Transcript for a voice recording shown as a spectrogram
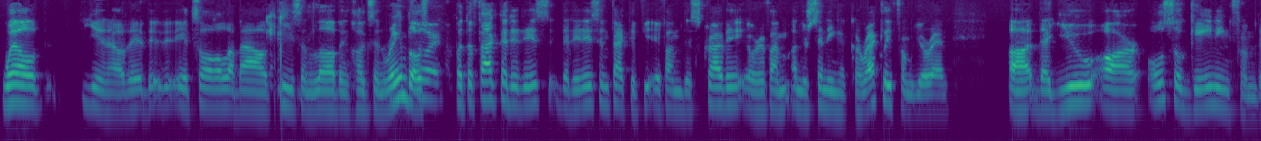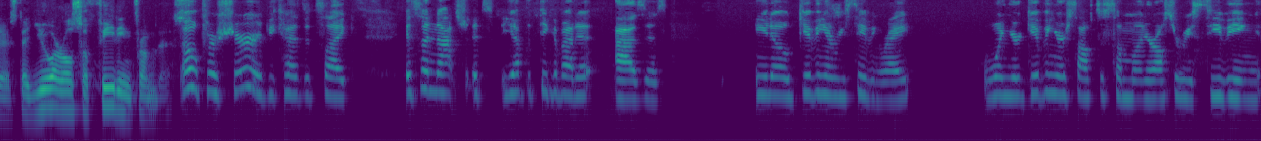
well you know they, they, it's all about peace and love and hugs and rainbows. Sure. but the fact that it is that it is in fact if, if i'm describing or if i'm understanding it correctly from your end uh, that you are also gaining from this, that you are also feeding from this. Oh, for sure, because it's like it's a not. It's you have to think about it as is, you know, giving and receiving, right? When you're giving yourself to someone, you're also receiving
